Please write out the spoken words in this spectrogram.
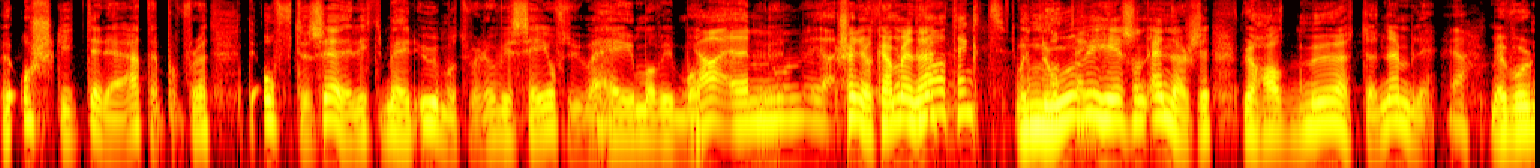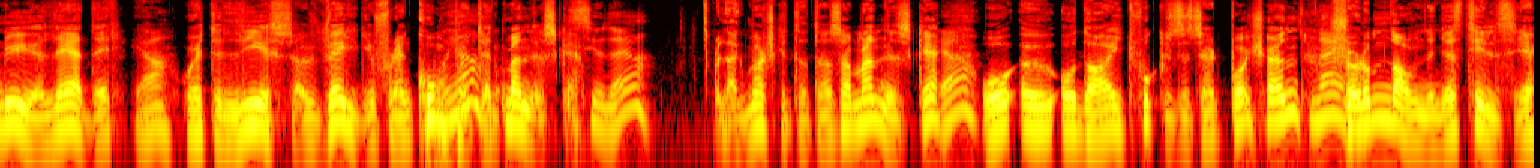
Men orker ikke det etterpå. For det, ofte så er det litt mer umotivert, og vi sier ofte vi må hjem, og vi må Ja, um, ja, Skjønner du hva jeg mener? Bra tenkt. Og nå har vi sånn energi. Vi har hatt møte, nemlig, Ja. med vår nye leder. Ja. Hun heter Lisa. Veldig flink, kompetent menneske. Sier du det, ja? Legg merke til at jeg sa menneske, Ja. og, og, og da ikke fokusert på kjønn, Nei. sjøl om navnet hennes tilsier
